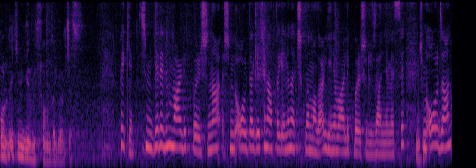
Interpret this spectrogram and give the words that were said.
Onu da 2023 sonunda göreceğiz. Peki şimdi gelelim varlık barışına. Şimdi orada geçen hafta gelen açıklamalar yeni varlık barışı düzenlemesi. Şimdi oradan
